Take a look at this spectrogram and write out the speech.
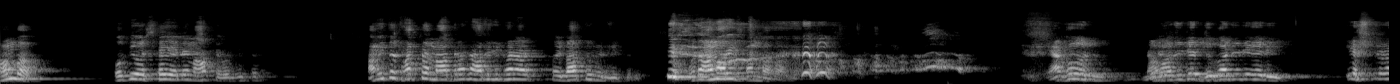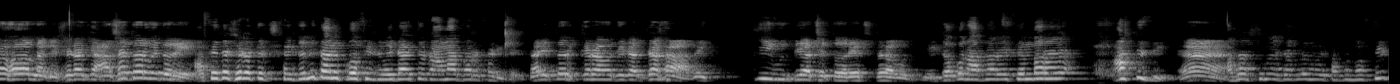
সম্ভব? ও কি ওর সেই এলেম আছে ওর ভিতরে? আমি তো থাকতাম মাদ্রাসা হাফিজখানার ওই বাথরুমের ভিতরে। ওটা আমারই সম্ভব হবে। এখন নামাজিদের ধোকা দিতে গেলি এক্সট্রা হওয়ার লাগে সেটা কি আছে তোর ভিতরে? আছে তো সেটা তো সেই জন্যই তো আমি করছি ওই দায়িত্বটা আমার পরে ছাড়ি দেয়। তাহলে তোর কেরামতিটা দেখা কি বুদ্ধি আছে তোর এক্সট্রা বুদ্ধি? যখন আপনার ওই চেম্বারে আসতেছি হ্যাঁ। আসার সময় দেখলাম ওই পাশে মসজিদ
